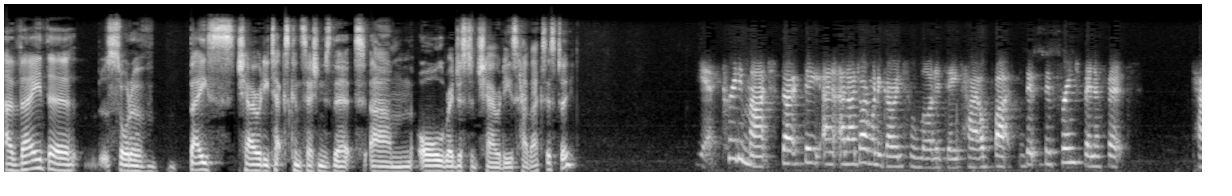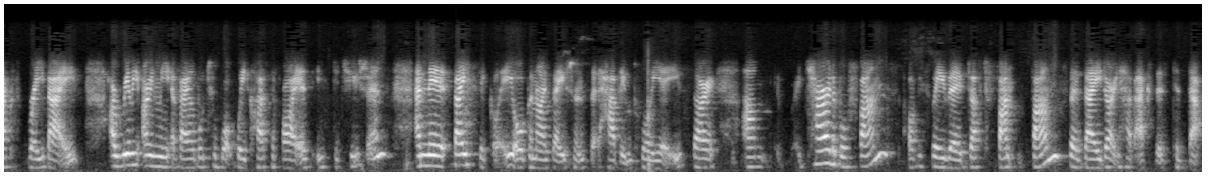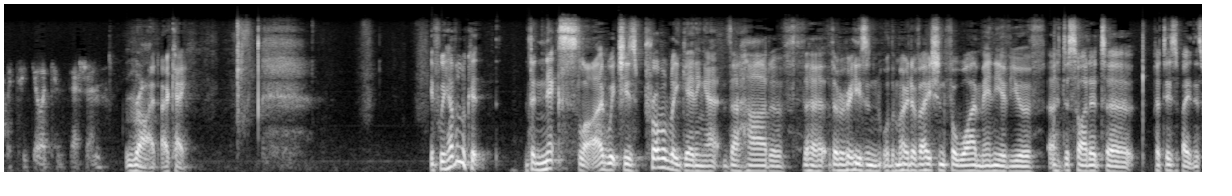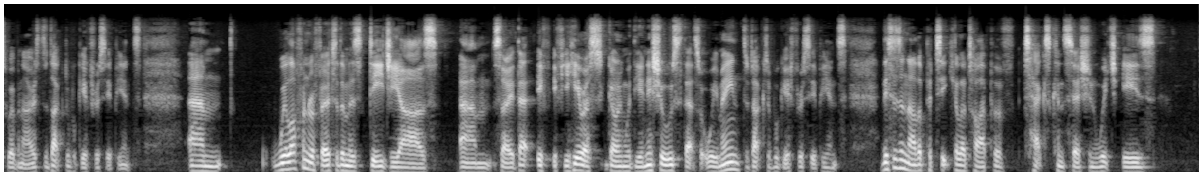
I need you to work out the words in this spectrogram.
are they the sort of base charity tax concessions that um, all registered charities have access to? Yeah, pretty much. So the, and, and, I don't want to go into a lot of detail, but the, the fringe benefits tax rebates are really only available to what we classify as institutions, and they're basically organisations that have employees. So um, charitable funds, obviously they're just fund, funds, so they don't have access to that particular concession. Right, okay. If we have a look at the next slide, which is probably getting at the heart of the, the reason or the motivation for why many of you have uh, decided to participate in this webinar, is deductible gift recipients. Um, we'll often refer to them as DGRs um, so that if, if you hear us going with the initials, that's what we mean, deductible gift recipients. This is another particular type of tax concession, which is,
